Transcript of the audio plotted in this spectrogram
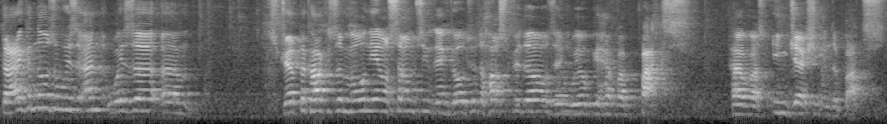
diagnosed with, with a, um, streptococcus pneumonia or something, then go to the hospital, then we'll have a box, have an injection in the butts.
